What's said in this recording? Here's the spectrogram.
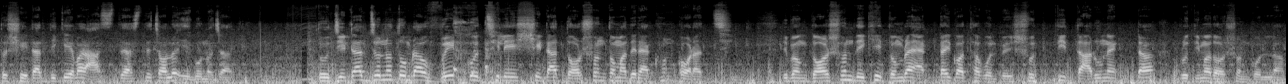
তো সেটার দিকে এবার আস্তে আস্তে চলো এগোনো যাক। তো যেটার জন্য তোমরা ওয়েট করছিলে, সেটার দর্শন তোমাদের এখন করাচ্ছি। এবং দর্শন দেখে তোমরা একটাই কথা বলবে, সত্যি দারুণ একটা প্রতিমা দর্শন করলাম।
